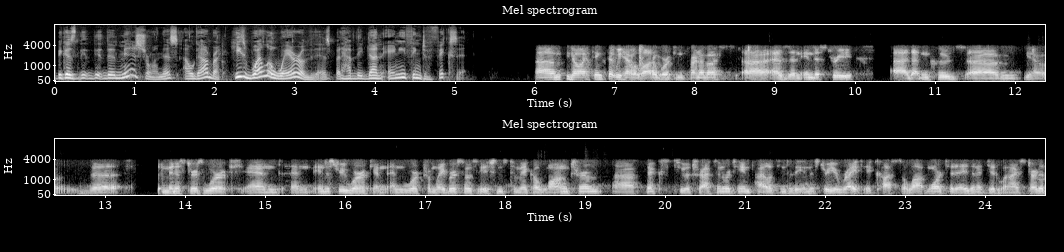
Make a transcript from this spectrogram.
Because the, the, the minister on this, Alghabra, he's well aware of this, but have they done anything to fix it? Um, you know, I think that we have a lot of work in front of us uh, as an industry. Uh, that includes, um, you know, the the minister's work and, and industry work and, and work from labor associations to make a long-term uh, fix to attract and retain pilots into the industry. You're right; it costs a lot more today than it did when I started,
